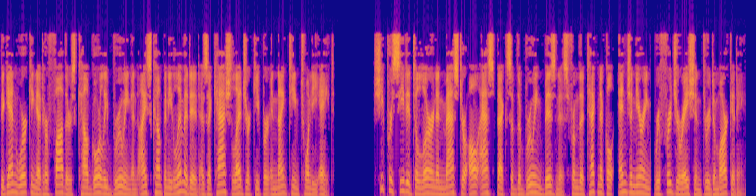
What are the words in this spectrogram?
began working at her father's Kalgoorlie Brewing and Ice Company Limited as a cash ledgerkeeper in 1928. She proceeded to learn and master all aspects of the brewing business from the technical, engineering, refrigeration through to marketing.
